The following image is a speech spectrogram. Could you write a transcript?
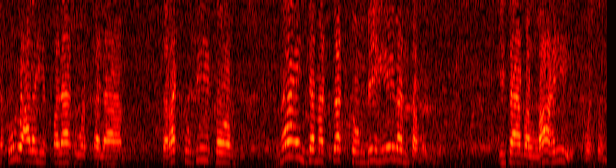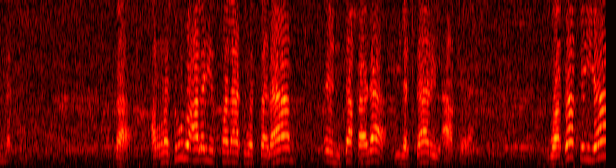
يقول عليه الصلاة والسلام تركت فيكم ما إن تمسكتم به لن تضلوا. كتاب الله وسنتي. فالرسول عليه الصلاة والسلام انتقل إلى الدار الآخرة. وبقي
